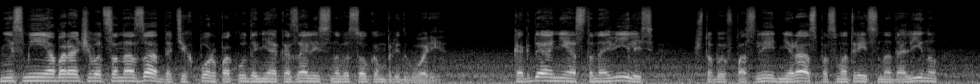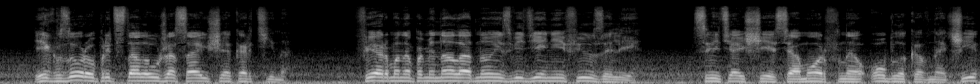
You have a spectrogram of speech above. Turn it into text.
не смея оборачиваться назад до тех пор, покуда не оказались на высоком предгорье. Когда они остановились, чтобы в последний раз посмотреть на долину, их взору предстала ужасающая картина. Ферма напоминала одно из видений Фюзели — светящееся аморфное облако в ночи,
